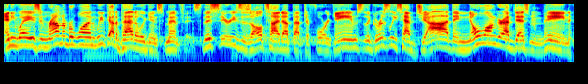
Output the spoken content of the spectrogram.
Anyways, in round number one, we've got a battle against Memphis. This series is all tied up after four games. The Grizzlies have Ja, they no longer have Desmond Bane,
